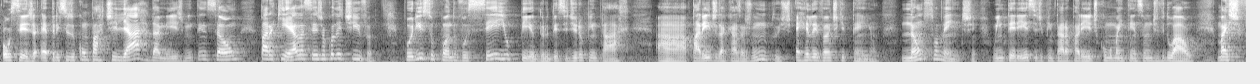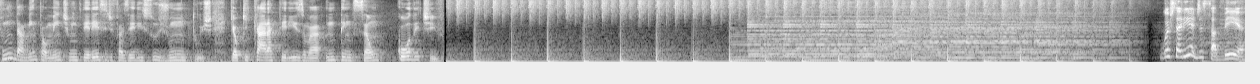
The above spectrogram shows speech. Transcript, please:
Ou seja, é preciso compartilhar da mesma intenção para que ela seja coletiva. Por isso, quando você e o Pedro decidiram pintar a parede da casa juntos, é relevante que tenham não somente o interesse de pintar a parede como uma intenção individual, mas fundamentalmente o interesse de fazer isso juntos, que é o que caracteriza uma intenção coletiva. Gostaria de saber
